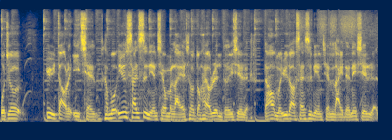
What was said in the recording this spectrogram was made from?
我就。遇到了以前差不多，因为三四年前我们来的时候都还有认得一些人，然后我们遇到三四年前来的那些人，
